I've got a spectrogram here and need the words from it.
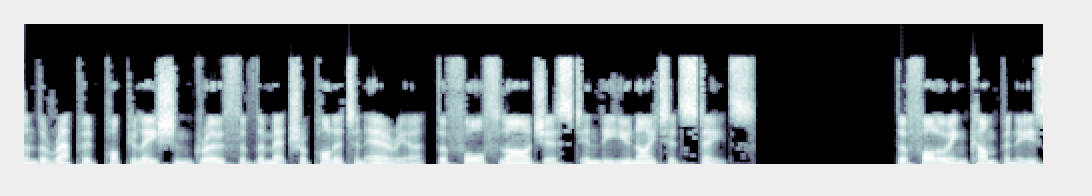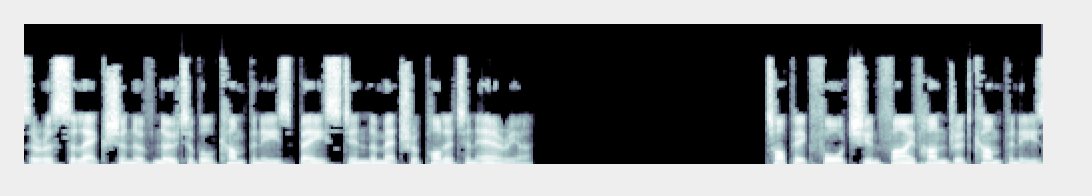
and the rapid population growth of the metropolitan area, the fourth largest in the United States. The following companies are a selection of notable companies based in the metropolitan area. Topic Fortune 500 companies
